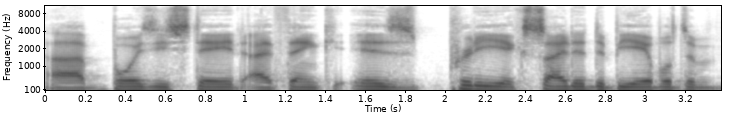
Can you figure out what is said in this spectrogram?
Uh, Boise State, I think, is pretty excited to be able to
